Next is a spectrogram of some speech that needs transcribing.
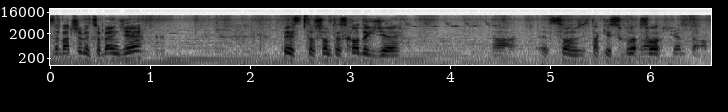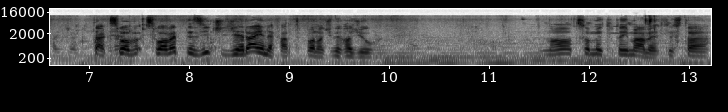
Zobaczymy co będzie. To, jest, to są te schody, gdzie Tak, są takie sło, sło, tak, sław, sławetne zdjęcie, gdzie Reinefart ponoć wychodził. No, co my tutaj mamy? To jest ta...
